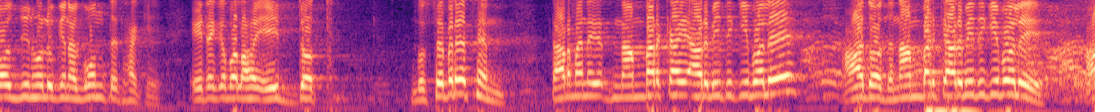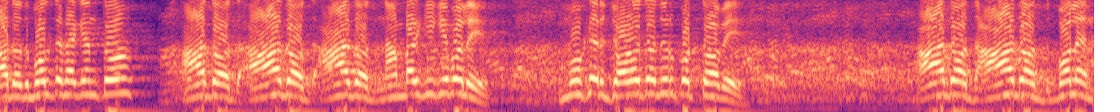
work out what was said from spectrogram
দশ দিন হলো কিনা? গণতে থাকে। এটাকে বলা হয় ইদ্যত। বুঝতে পেরেছেন? তার মানে নাম্বার কাই? আরবিতে কি বলে? আদদ। নাম্বার কে আরবিতে কি বলে? আদদ। বলতে থাকেন তো? আদদ আদদ আদদ। নাম্বার কি কি বলে? মুখের জড়তা দূর করতে হবে। আদদ আদদ। বলেন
